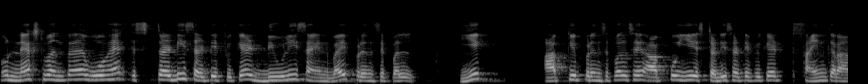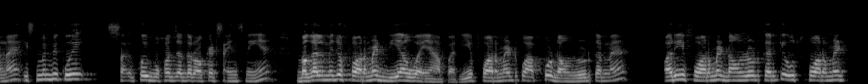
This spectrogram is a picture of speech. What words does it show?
और नेक्स्ट बनता है, वो है study certificate duly signed by principal ये आपके प्रिंसिपल से आपको ये स्टडी सर्टिफिकेट साइन कराना है। इसमें भी कोई कोई बहुत ज़्यादा रॉकेट साइंस नहीं है। बगल में जो फॉर्मेट दिया हुआ है यहाँ पर, ये फॉर्मेट को आपको डाउनलोड करना है। और ये फॉर्मेट डाउनलोड करके उस फॉर्मेट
